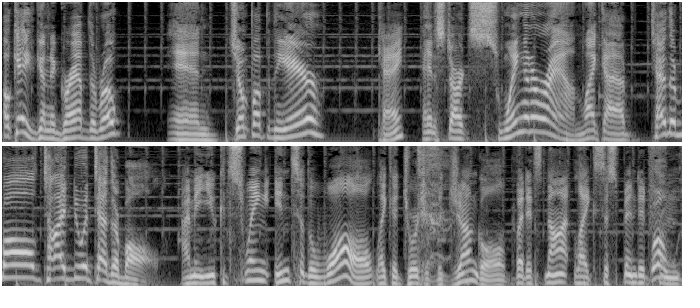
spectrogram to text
okay, going to grab the rope and jump up in the air Okay. and start swinging around like a tether ball tied to a tether ball. I mean, you could swing into the wall like a George of the Jungle, but it's not like suspended from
